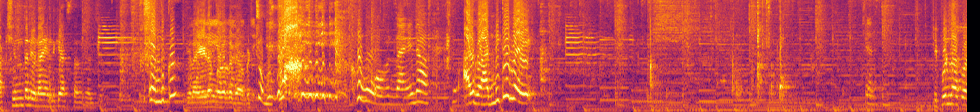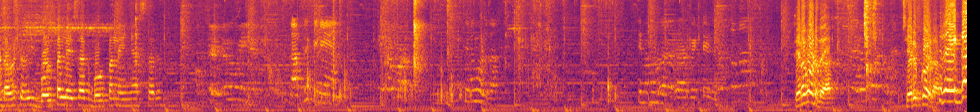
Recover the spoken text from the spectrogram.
అక్షంతలు ఇలా ఎందుకు వేస్తావు తెలుసు? ఎందుకు? ఇలా వేయడం కుదరదు కాబట్టి. నాయనా. అది అందుకే మరి. ఇప్పుడు నాకు డౌట్ ఈ భోగిపల్లి వేసాక భోగిపల్లి ఏం చేస్తారు? తినేయాలి తినకూడదా? తినకూడదా అంటారా పెట్టేది తినకూడదా? చెరుకు కూడా? రేగ్గా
